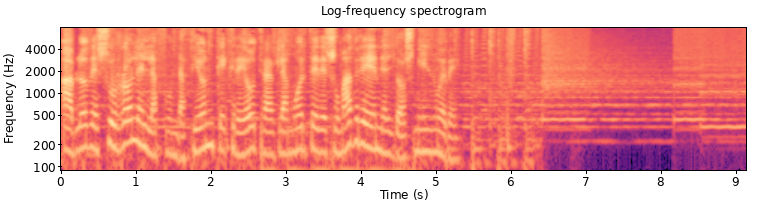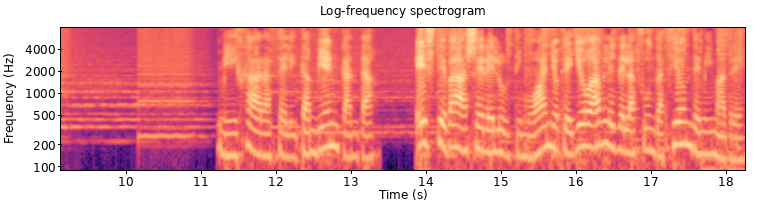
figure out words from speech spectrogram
habló de su rol en la fundación que creó tras la muerte de su madre en el 2009. Mi hija Araceli también canta. Este va a ser el último año que yo hable de la fundación de mi madre.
